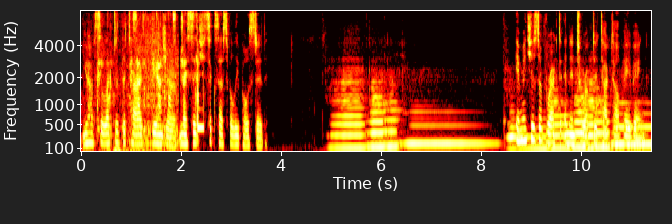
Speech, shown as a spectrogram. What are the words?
You have selected the tag danger. Message successfully posted. Images of wrecked and interrupted tactile paving.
